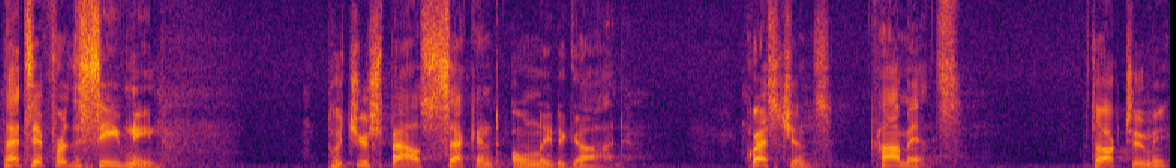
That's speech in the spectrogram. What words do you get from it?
That's it for this evening. Put your spouse second only to God. Questions? Comments? Talk to me.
